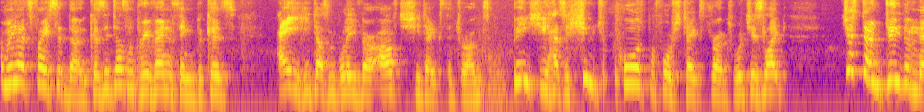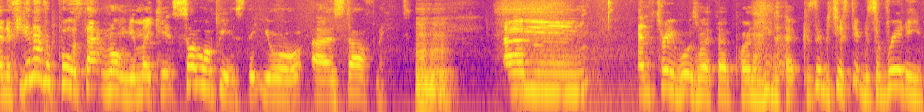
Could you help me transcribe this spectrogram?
I mean, let's face it though, because it doesn't prove anything. Because a, he doesn't believe her after she takes the drugs. B, she has a huge pause before she takes drugs, which is like, just don't do them then. If you're gonna have a pause that long, you're making it so obvious that you're uh, Starfleet. Um, and three, what was my third point on that? Because it was just, it was a really,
